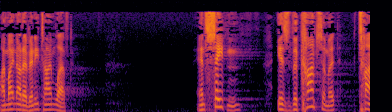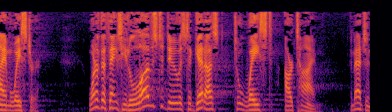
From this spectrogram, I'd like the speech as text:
I might not have any time left. And Satan is the consummate time waster. One of the things he loves to do is to get us to waste our time. Imagine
